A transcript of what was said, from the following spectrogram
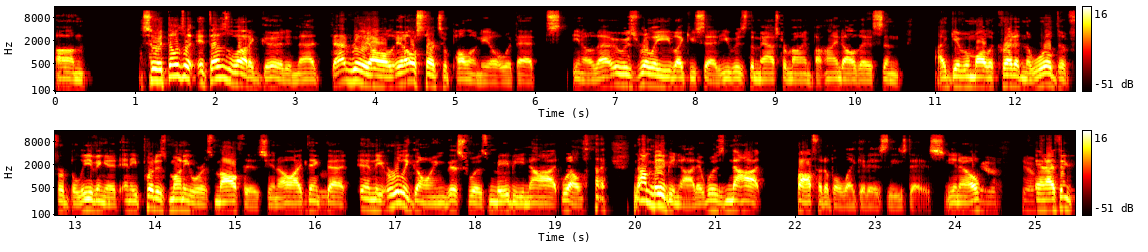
um so it does it does a lot of good and that that really all it all starts with Paul O'Neill with that you know that it was really like you said he was the mastermind behind all this and I give him all the credit in the world to, for believing it. And he put his money where his mouth is. You know, I think mm-hmm. that in the early going, this was maybe not, well, not maybe not, it was not profitable like it is these days, you know? Yeah. Yeah. And I think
